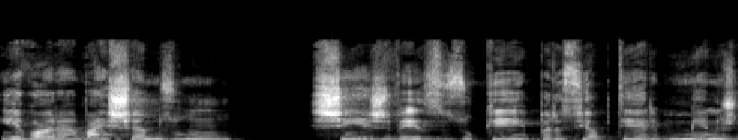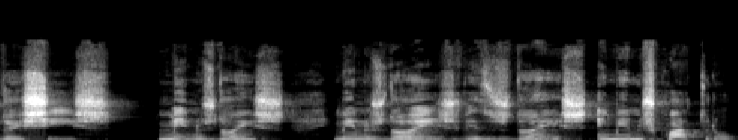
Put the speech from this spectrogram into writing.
E agora baixamos o 1. x vezes o quê para se obter menos 2x? Menos 2. Menos 2 vezes 2 é menos 4.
